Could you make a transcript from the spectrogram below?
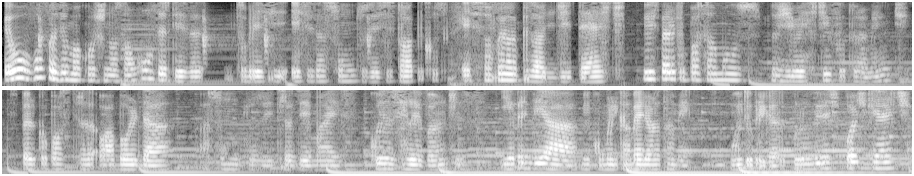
Eu vou fazer uma continuação com certeza sobre esse, esses assuntos, esses tópicos. Esse só foi um episódio de teste. Eu espero que possamos nos divertir futuramente. Espero que eu possa abordar assuntos e trazer mais coisas relevantes e aprender a me comunicar melhor também. Muito obrigado por ouvir este podcast.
